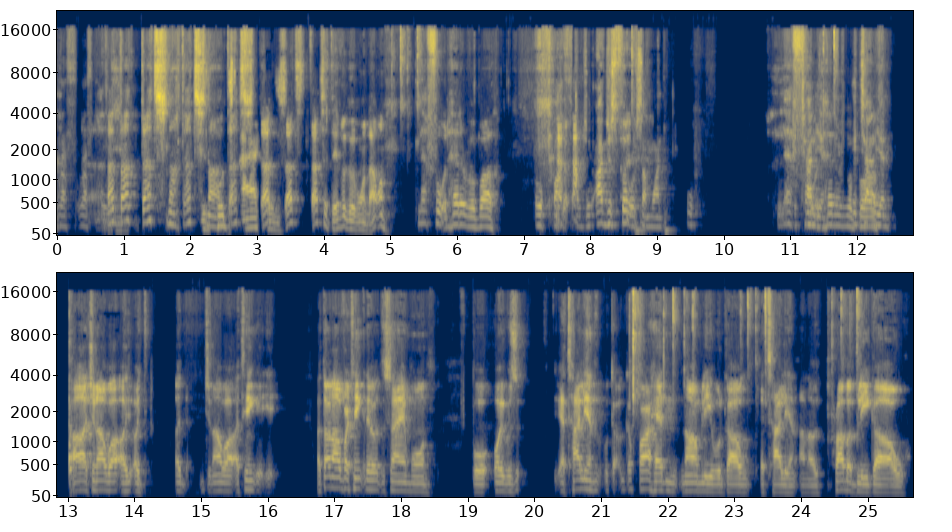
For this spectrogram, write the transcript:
rough, rough. calls. That that that's not that's It's not good that's that's that's that's a difficult one. That one, left footed header of a ball, Oh, fuck. I've, just, I've just thought of someone. Ooh, left footed header of Italian. a ball. Italian. Ah, do you know what? I, I, I do you know what? I think it, I don't know if we're thinking about the same one, but I was Italian. go Far heading normally you would go Italian, and I'll probably go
